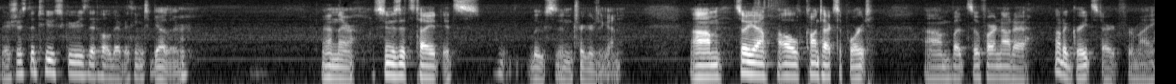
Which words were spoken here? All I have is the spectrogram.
There's just the two screws that hold everything together. And there. As soon as it's tight, it's loose and triggers again. Um, so yeah, I'll contact support. Um, but so far, not a not a great start for my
